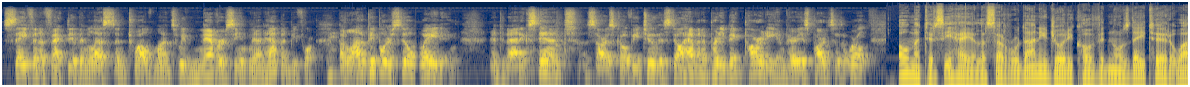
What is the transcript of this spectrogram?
safe and effective in less than 12 months. We've never seen that happen before. But a lot of people are still waiting. And to that extent, SARS CoV 2 is still having a pretty big party in various parts of the world. ئەو مەترسی هەیە لەسەر ڕوودانی جۆری کۆVID-19 تر وا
